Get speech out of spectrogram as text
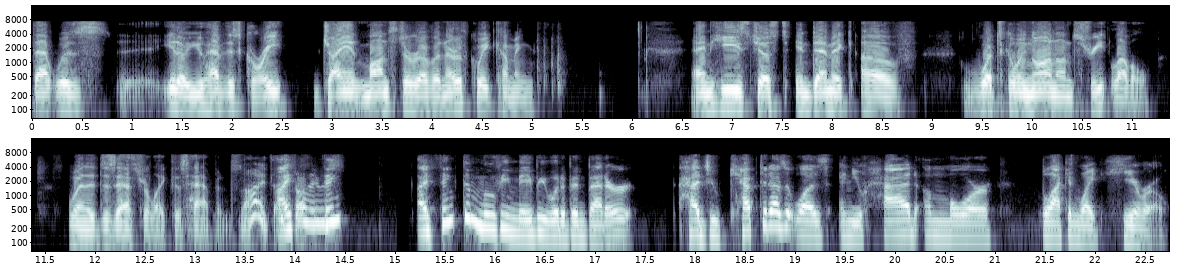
That was, uh, you know, you have this great giant monster of an earthquake coming, and he's just endemic of what's going on on street level when a disaster like this happens. I, I, I thought he was, think I think the movie maybe would have been better had you kept it as it was and you had a more black and white hero.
